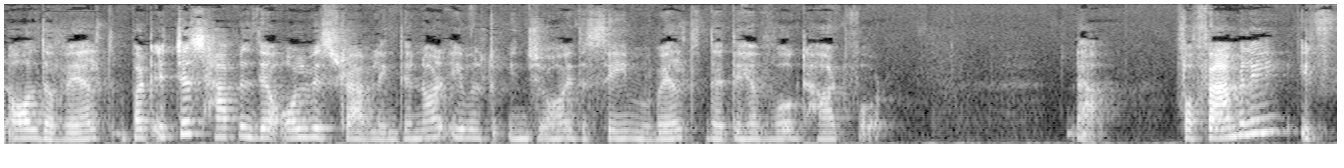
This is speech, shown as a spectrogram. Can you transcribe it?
all the wealth, but it just happens they're always traveling. They're not able to enjoy the same wealth that they have worked hard for. Now, for family, if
